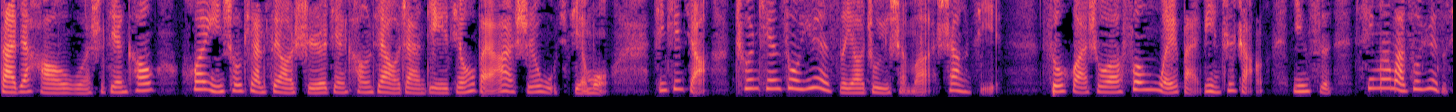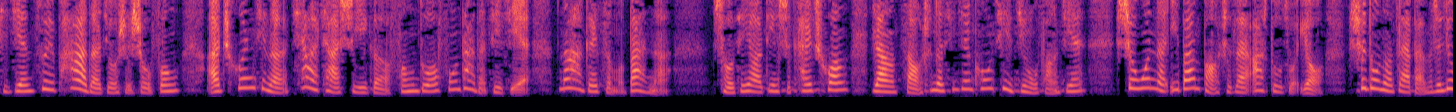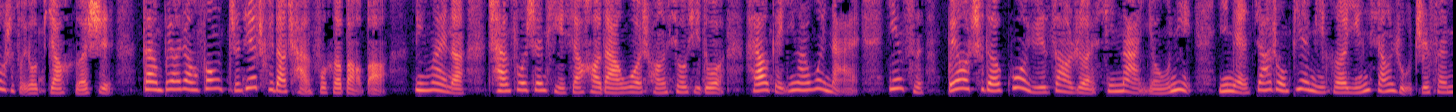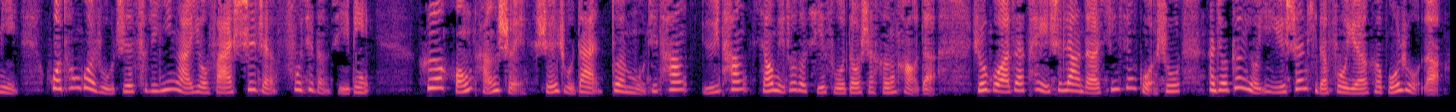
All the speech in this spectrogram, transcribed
大家好，我是健康，欢迎收听二十四小时健康加油站第九百二十五期节目。今天讲春天坐月子要注意什么上集。俗话说风为百病之长，因此新妈妈坐月子期间最怕的就是受风，而春季呢恰恰是一个风多风大的季节，那该怎么办呢？首先要定时开窗，让早春的新鲜空气进入房间。室温呢一般保持在二十度左右，湿度呢在百分之六十左右比较合适。但不要让风直接吹到产妇和宝宝。另外呢，产妇身体消耗大，卧床休息多，还要给婴儿喂奶，因此不要吃得过于燥热、辛辣、油腻，以免加重便秘和影响乳汁分泌，或通过乳汁刺激婴儿诱发湿疹、腹泻等疾病。喝红糖水、水煮蛋、炖母鸡汤、鱼汤、小米粥的习俗都是很好的。如果再配适量的新鲜果蔬，那就更有益于身体的复原和哺乳了。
